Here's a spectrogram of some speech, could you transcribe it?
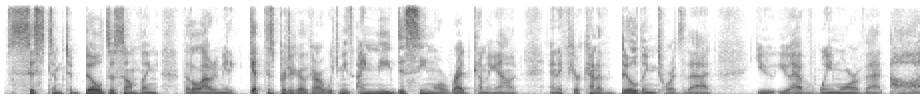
system to build to something that allowed me to get this particular card, which means I need to see more red coming out. And if you're kind of building towards that, you you have way more of that. Oh,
